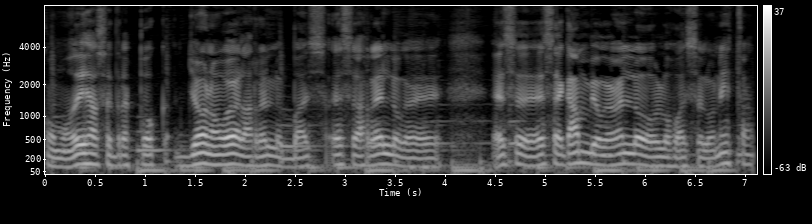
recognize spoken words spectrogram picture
como dije hace tres podcasts, yo no veo el arreglo del Barça. Ese arreglo que, ese, ese cambio que ven los, los barcelonistas,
